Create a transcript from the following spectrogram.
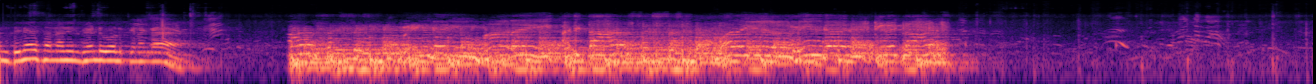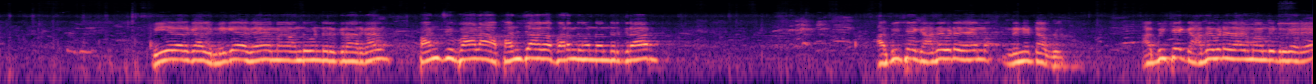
அண்ணன் தினேஷ் அண்ணனின் வேண்டுகோளுக்கு இணங்க. வீரர்கள் மிக வேகமாக வந்து கொண்டிருக்கிறார்கள். பஞ்சு பாலா பஞ்சாக பறந்து கொண்டு வந்திருக்கிறார். அபிஷேக் அதை விட வேகமா நின்னுட்டாப்ல அபிஷேக் அதை விட வேகமா வந்துட்டு இருக்காரு.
